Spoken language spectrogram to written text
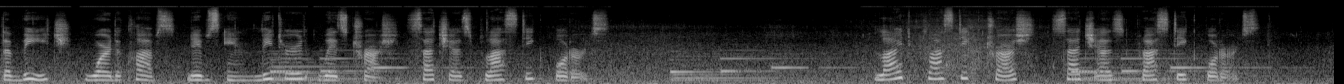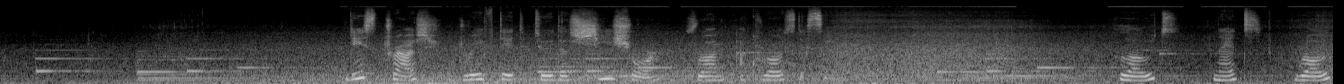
The beach where the clubs lives in littered with trash such as plastic bottles. Light plastic trash such as plastic bottles. This trash drifted to the seashore from across the sea. Clothes, nets, rope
